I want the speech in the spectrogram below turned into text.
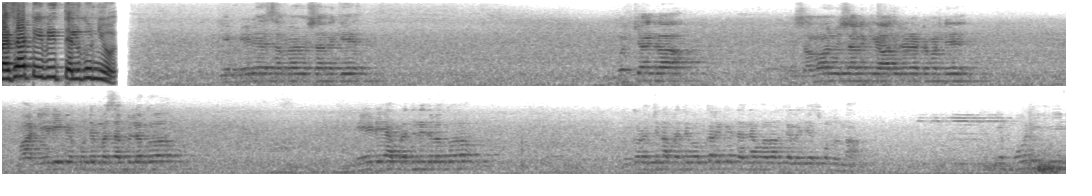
Praja TV Telugu news. ఈ మీడియా సమావేశానికి ముఖ్యంగా ఈ సమావేశానికి హాజరైనటువంటి మా టీడీపీ కుటుంబ సభ్యులకు మీడియా ప్రతినిధులకు ఇక్కడ వచ్చిన ప్రతి ఒక్కరికి ధన్యవాదాలు తెలియజేసుకుంటున్నా. ఈ మోడీ ఈ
